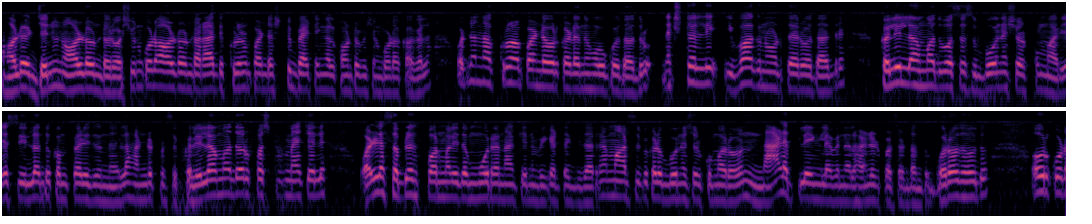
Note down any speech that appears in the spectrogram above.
ಆಲ್ರೌಂಡ್ ಜೆನ್ಯೂನ್ ಆಲ್ರೌಂಡರು ಅಶ್ವಿನ್ ಕೂಡ ಆಲ್ರೌಂಡರ್ ಆದರೆ ಕೃಣ್ ಪಾಂಡೆ ಅಷ್ಟು ಬ್ಯಾಟಿಂಗಲ್ಲಿ ಕಾಂಟ್ರಿಬ್ಯೂಷನ್ ಕೊಡೋಕ್ಕಾಗಲ್ಲ. ಒಟ್ಟು ನಾನು ಕೃಣ್ ಪಾಂಡೆ ಅವ್ರ ಕಡೆನೇ ಹೋಗೋದಾದ್ರು. ನೆಕ್ಸ್ಟಲ್ಲಿ ಇವಾಗ ನೋಡ್ತಾ ಇರೋದಾದರೆ ಖಲೀಲ್ ಅಹಮದ್ ವರ್ಸಸ್ ಭುವನೇಶ್ವರ್ ಕುಮಾರ್ ಎಸ್ ಇಲ್ಲಂತೂ ಕಂಪ್ಯಾರಿಸನ್ ಎಲ್ಲ ಹಂಡ್ರೆಡ್ ಪರ್ಸೆಂಟ್ ಖಲೀಲ್ ಅಹಮದ್ ಅವರು ಫಸ್ಟ್ ಮ್ಯಾಚಲ್ಲಿ ಒಳ್ಳೆ ಸಬ್ಲೆನ್ಸ್ ಫಾರ್ಮಲ್ಲಿದೆ ಮೂರ ನಾಲ್ಕೇನು ವಿಕೆಟ್ ತೆಗೆದಿದ್ದಾರೆ. ಆರ್ ಸಿ ಬಿ ಕಡೆ ಭುವನೇಶ್ವರ್ ಕುಮಾರ್ ಅವರು ನಾಳೆ ಪ್ಲೇಯಿಂಗ್ ಲೆವೆನಲ್ಲಿ ಹಂಡ್ರೆಡ್ ಪರ್ಸೆಂಟ್ ಅಂತೂ ಬರೋದು ಹೌದು. ಅವರು ಕೂಡ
